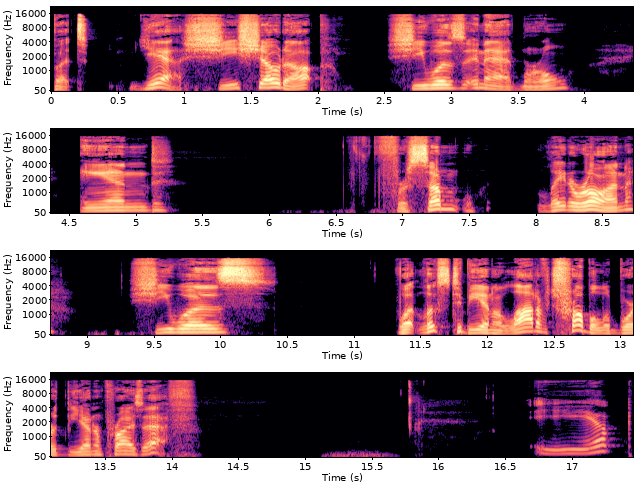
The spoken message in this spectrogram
But yeah, she showed up. She was an admiral, and for some later on, she was what looks to be in a lot of trouble aboard the Enterprise F. Yep.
